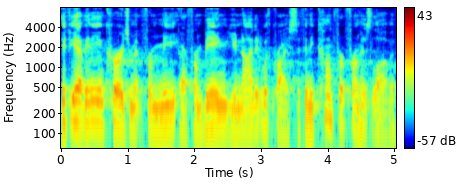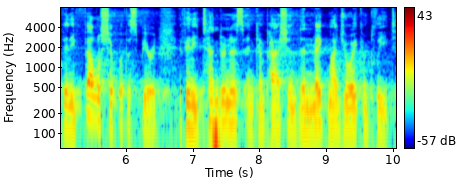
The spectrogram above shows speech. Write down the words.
If you have any encouragement from me or from being united with Christ, if any comfort from his love, if any fellowship with the Spirit, if any tenderness and compassion, then make my joy complete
